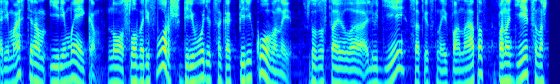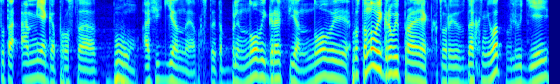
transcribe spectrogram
ремастером и ремейком. Но слово Reforged переводится как перекованный что заставило людей, соответственно, и фанатов, понадеяться на что-то омега просто бум, офигенное. Просто это, блин, новый графен, новый, просто новый игровой проект, который вдохнет в людей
